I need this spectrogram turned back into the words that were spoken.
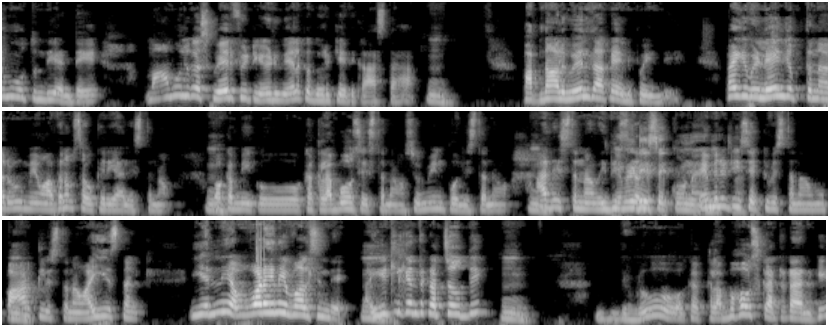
ఏమవుతుంది అంటే మామూలుగా స్క్వేర్ ఫీట్ ఏడు వేలకు దొరికేది కాస్త పద్నాలుగు వేలు దాకా వెళ్ళిపోయింది. పైగా వీళ్ళు ఏం చెప్తున్నారు? మేము అదనపు సౌకర్యాలు ఇస్తున్నాం. ఒక మీకు ఒక క్లబ్ హౌస్ ఇస్తున్నాం స్విమ్మింగ్ పూల్ ఇస్తున్నాం. అది ఇస్తున్నాం ఇది ఎమ్యూనిటీస్ ఎక్కువ ఎమ్యూనిటీస్ ఎక్కువ ఇస్తున్నాము పార్కులు ఇస్తున్నాం అవి ఇస్తాం ఇవన్నీ ఎవడైనా ఇవ్వాల్సిందే. వీటికి ఎంత ఖర్చు అవుద్ది? ఇప్పుడు ఒక క్లబ్ హౌస్ కట్టడానికి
